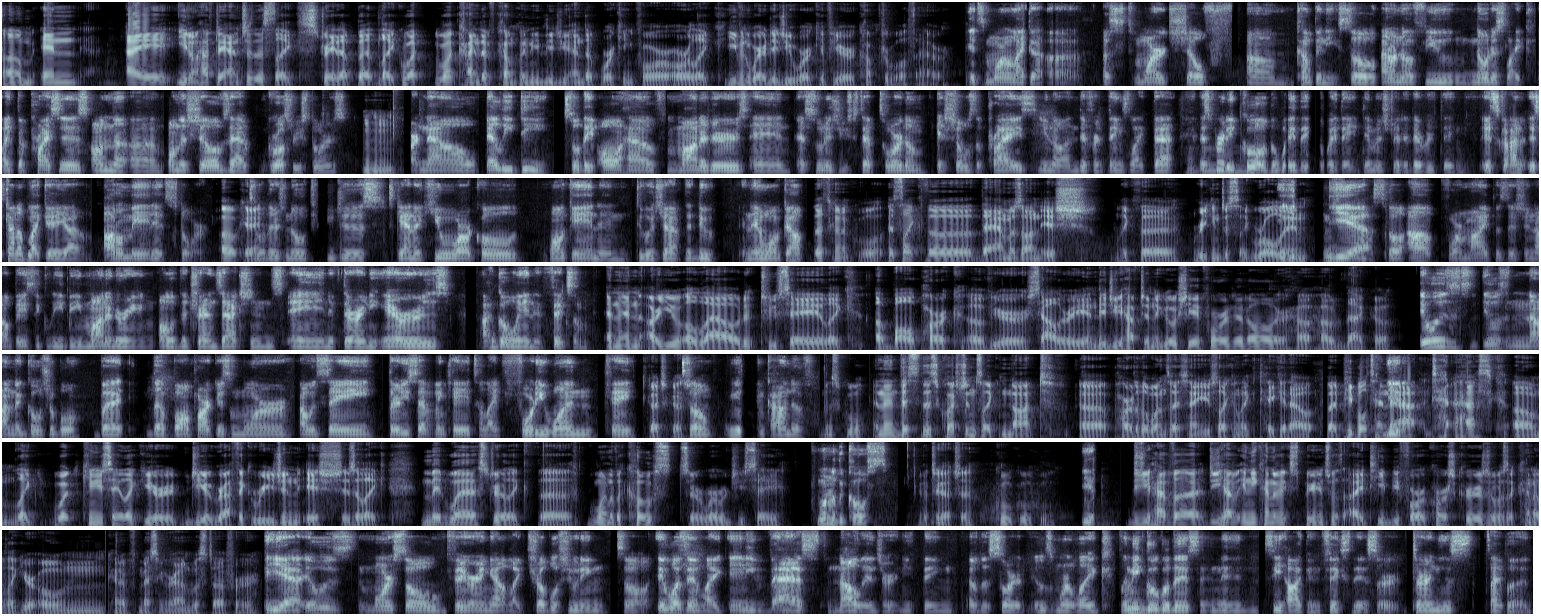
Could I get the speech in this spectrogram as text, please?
go? um and I you don't have to answer this like straight up, but like what what kind of company did you end up working for, or like even where did you work if you're comfortable with that? Or it's more like a a, a smart shelf um, company. So I don't know if you notice like like the prices on the uh, on the shelves at grocery stores mm-hmm. are now LED. So they all have monitors, and as soon as you step toward them, it shows the price, you know, and different things like that. Mm-hmm. It's pretty cool the way they the way they demonstrated everything. It's kind of it's kind of like a um, automated store. Okay. So there's no you just scan a QR code, walk in, and do what you have to do, and then walk out. That's kind of cool. It's like the the Amazon ish like the where you can just like roll in yeah so i'll for my position i'll basically be monitoring all of the transactions and if there are any errors I go in and fix them. And then are you allowed to say like a ballpark of your salary and did you have to negotiate for it at all or how, how did that go? It was it was non-negotiable, but the ballpark is more I would say 37k to like 41k. Gotcha, gotcha. So kind of. That's cool. And then this this question's like not uh, part of the ones I sent you, so I can like take it out. But people tend to, yeah. a- to ask, um, like, what can you say, like your geographic region ish? Is it like Midwest or like the one of the coasts, or where would you say? One of the coasts. Gotcha, gotcha. Cool, cool, cool. Yeah. Did you have a did you have any kind of experience with IT before course careers or was it kind of like your own kind of messing around with stuff or Yeah, it was more so figuring out like troubleshooting. So it wasn't like any vast knowledge or anything of the sort. It was more like let me Google this and then see how I can fix this or turn this type of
